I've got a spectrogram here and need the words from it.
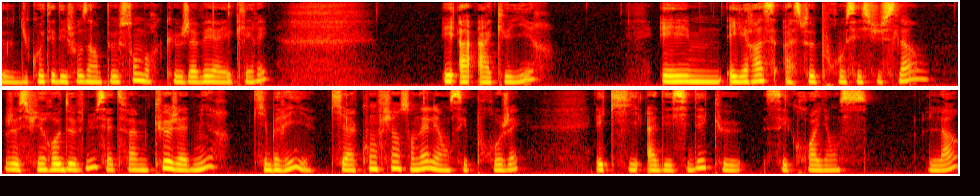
du côté des choses un peu sombres que j'avais à éclairer et à accueillir. Et, grâce à ce processus-là, je suis redevenue cette femme que j'admire, qui brille, qui a confiance en elle et en ses projets, et qui a décidé que ces croyances-là,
